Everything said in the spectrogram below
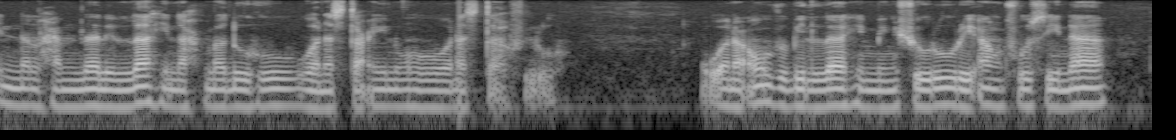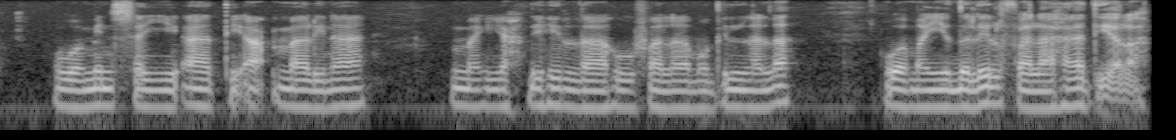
Innal hamdalillah nahmaduhu wa nasta'inuhu wa nastaghfiruh. Wa na'udzu billahi min syururi anfusina wa min sayyiati a'malina may yahdihillahu fala mudhillalah wa may yudlil fala hadiyalah.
